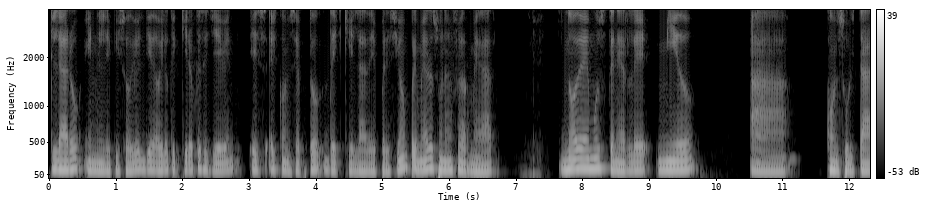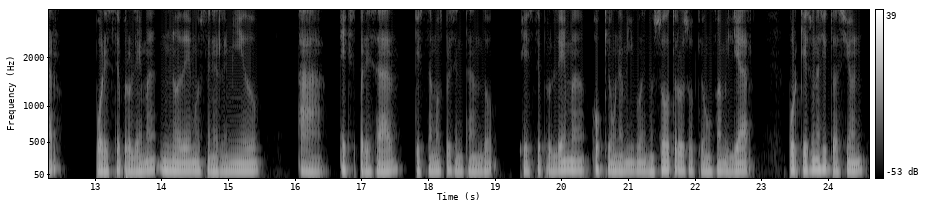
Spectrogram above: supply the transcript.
claro en el episodio del día de hoy, lo que quiero que se lleven es el concepto de que la depresión primero es una enfermedad. No debemos tenerle miedo a consultar por este problema, no debemos tenerle miedo a expresar que estamos presentando este problema o que un amigo de nosotros o que un familiar, porque es una situación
